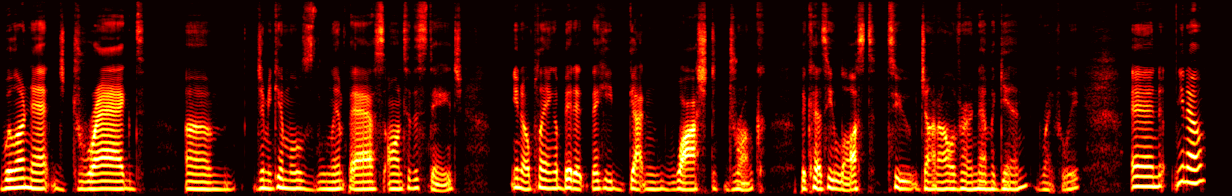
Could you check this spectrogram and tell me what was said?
Will Arnett dragged um, Jimmy Kimmel's limp ass onto the stage, you know, playing a bit that he'd gotten washed drunk because he lost to John Oliver and them again, rightfully. And, you know,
